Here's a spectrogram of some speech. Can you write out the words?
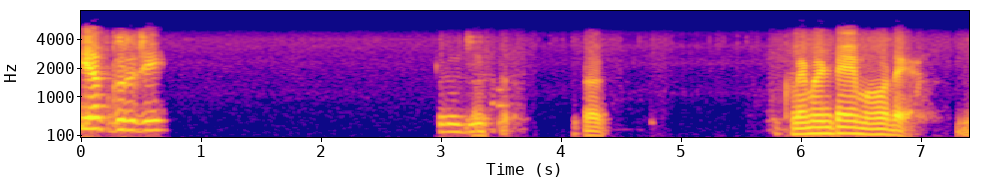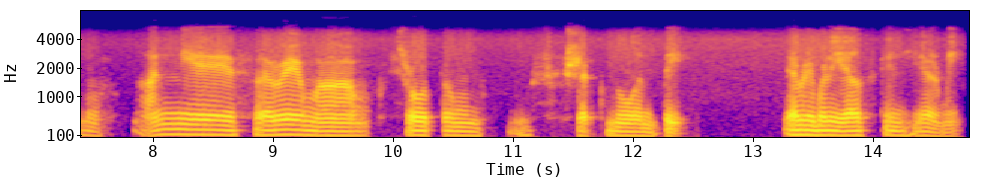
yes guruji guruji clemente महोदय अन्ये सर्वे मां श्रोतुं शक्नुवन्ति everybody else can hear me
